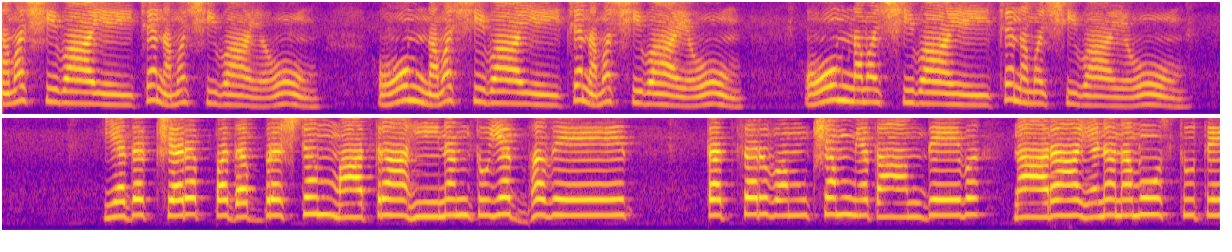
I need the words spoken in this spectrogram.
नमः शिवायै च नमः शिवाय ॐ ॐ नमः शिवायै च नमः शिवाय ॐ ॐ नमः शिवायै च नमः शिवाय ॐ यदक्षरपदभ्रष्टं मात्राहीनं तु यद्भवेत्। तत्सर्वं क्षम्यतां देव नारायण नमोऽस्तु ते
